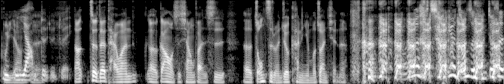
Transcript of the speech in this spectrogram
不一样。对对对。然后这在台湾呃，刚好是相反，是呃种子轮就看你有没有赚钱呢。因为种子轮就是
